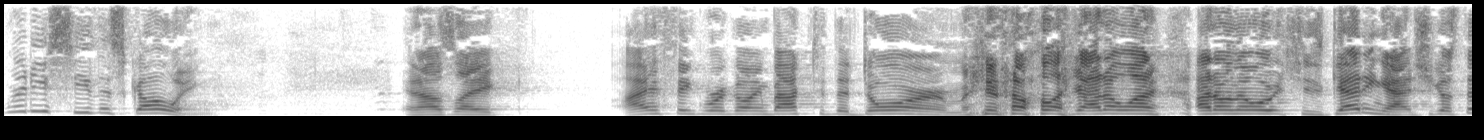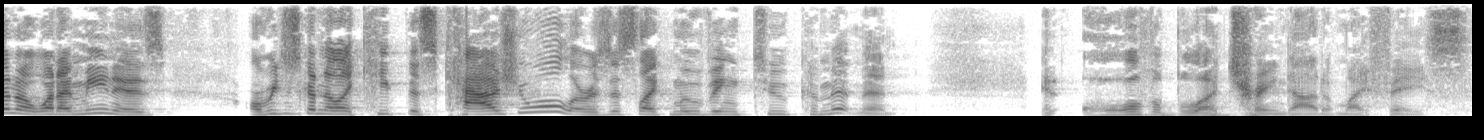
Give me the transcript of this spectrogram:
where do you see this going? And I was like, I think we're going back to the dorm. You know, like I don't want, I don't know what she's getting at. She goes, no, no. What I mean is, are we just going to like keep this casual, or is this like moving to commitment? And all the blood drained out of my face.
